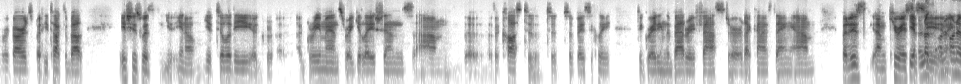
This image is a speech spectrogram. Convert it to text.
regards but he talked about issues with you, know utility agreements regulations um, the, the cost to, to, to basically degrading the battery faster, that kind of thing. Um, but it is, I'm curious yeah, to look, see. On, on, a,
